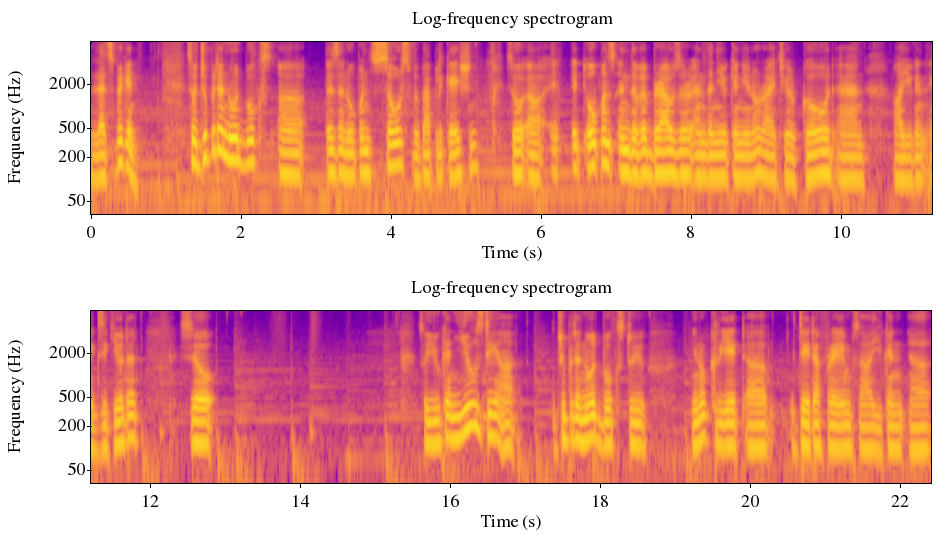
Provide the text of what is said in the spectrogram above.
let's begin. So Jupyter Notebooks uh, is an open source web application. So uh, it, it opens in the web browser and then you can you know write your code and uh, you can execute it. So so you can use the uh, jupyter notebooks to you know create uh, data frames. Uh, you can uh,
